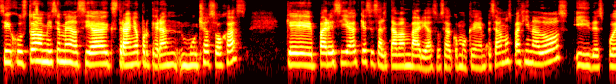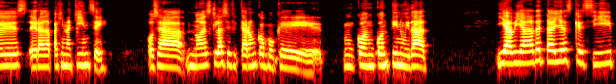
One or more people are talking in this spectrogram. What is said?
Sí, justo a mí se me hacía extraño porque eran muchas hojas que parecía que se saltaban varias, o sea, como que empezábamos página 2 y después era la página 15. O sea, no desclasificaron como que con continuidad. Y había detalles que sí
